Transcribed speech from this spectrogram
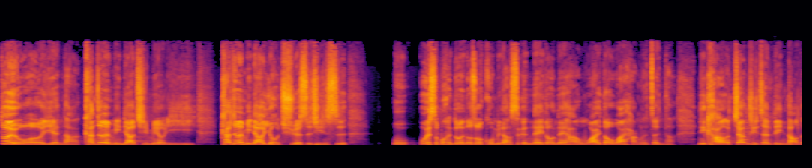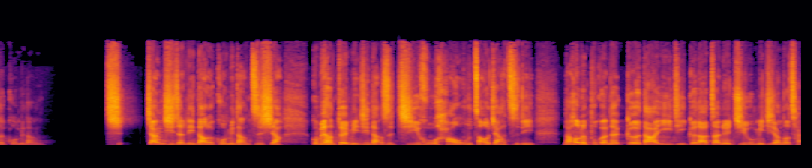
对我而言呐，看这份民调其实没有意义。看这份民调有趣的事情是，我为什么很多人都说国民党是个内斗内行、外斗外行的政党？你看哦，江启臣领导的国民党，江启臣领导的国民党之下，国民党对民进党是几乎毫无招架之力。然后呢，不管在各大议题、各大战略，几乎民进党都采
